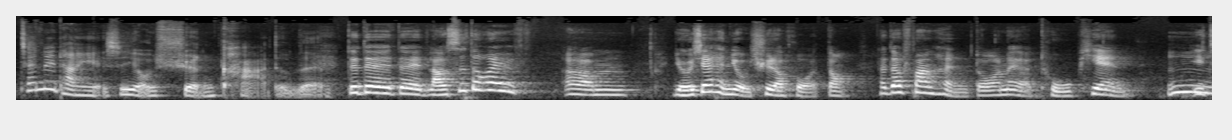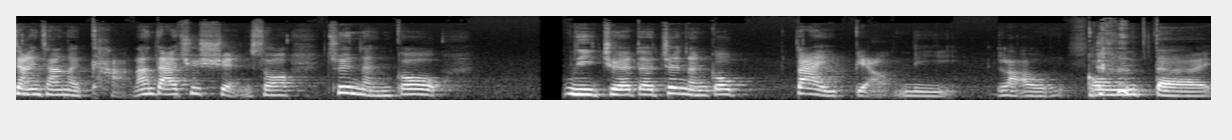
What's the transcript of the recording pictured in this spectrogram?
在那堂也是有选卡，对不对？对对对，老师都会嗯有一些很有趣的活动，他都放很多那个图片，一张一张的卡，让大家去选，说最能够你觉得最能够代表你老公的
